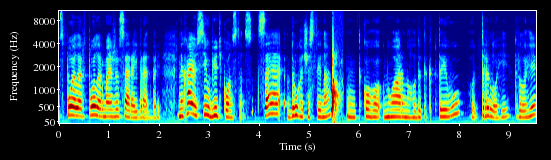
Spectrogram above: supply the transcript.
спойлер, спойлер, майже все Рей Бредбері. Нехай усі уб'ють Констанс. Це друга частина такого нуарного детективу, трилогії, трилогії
